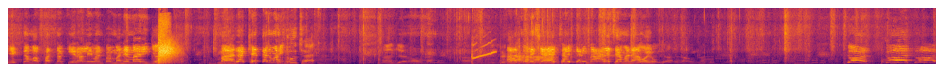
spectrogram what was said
એકદમ મફતનો કેરો લેવાન પણ મને મારી ગયો મારા ખેતરમાં શું છે હા તો લે સાહેબ સાહેબ કરી મારે છે મને ચોર ચોર ચોર આવ્યા?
